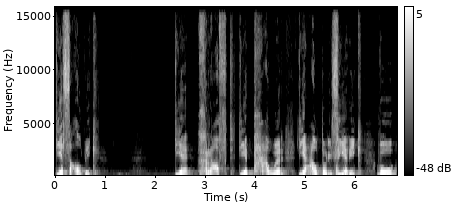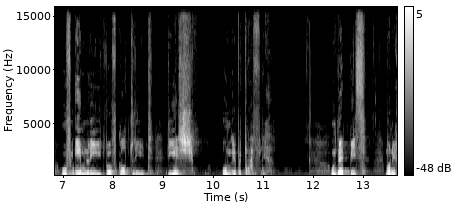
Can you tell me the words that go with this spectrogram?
die Salbung, die Kraft, die Power, die Autorisierung, die auf ihm liegt, die auf Gott liegt, die ist unübertrefflich. Und etwas, was ich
